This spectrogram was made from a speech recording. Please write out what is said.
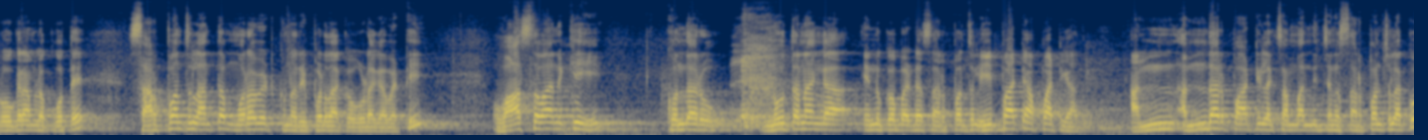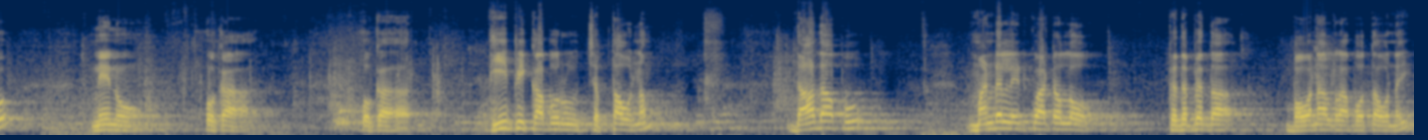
ప్రోగ్రాంలోకి పోతే సర్పంచులు అంతా మొరబెట్టుకున్నారు ఇప్పటిదాకా కూడా కాబట్టి. వాస్తవానికి కొందరు నూతనంగా ఎన్నుకోబడ్డ సర్పంచులు ఈ పార్టీ ఆ పార్టీ కాదు. అన్ అందరు పార్టీలకు సంబంధించిన సర్పంచులకు నేను ఒక ఒక తీపి కబురు చెప్తా ఉన్నాం. దాదాపు మండల్ హెడ్ క్వార్టర్లో పెద్ద పెద్ద భవనాలు రాబోతూ ఉన్నాయి.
